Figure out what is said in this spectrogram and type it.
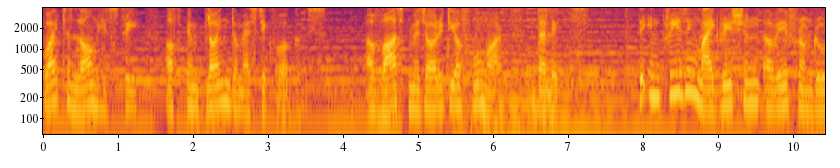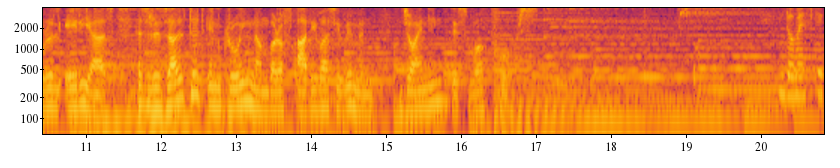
quite a long history of employing domestic workers, a vast majority of whom are Dalits. The increasing migration away from rural areas has resulted in growing number of Adivasi women joining this workforce. Domestic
